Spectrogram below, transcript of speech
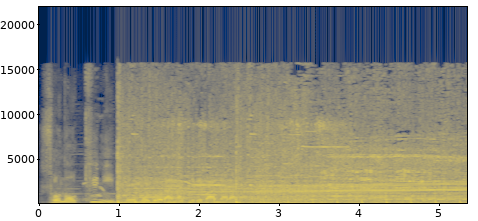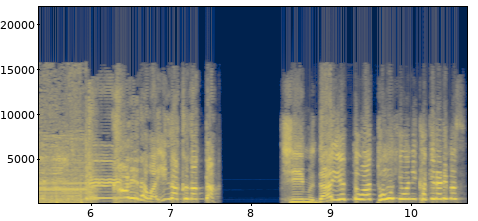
その木にも戻らなければならない。彼らはいなくなった。チームダイエットは投票にかけられます。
